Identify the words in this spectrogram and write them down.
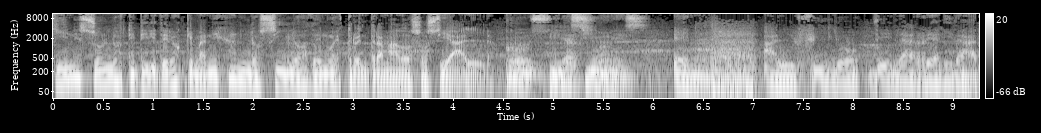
¿Quiénes son los titiriteros que manejan los hilos de nuestro entramado social? Conspiraciones. En Al filo de la realidad.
